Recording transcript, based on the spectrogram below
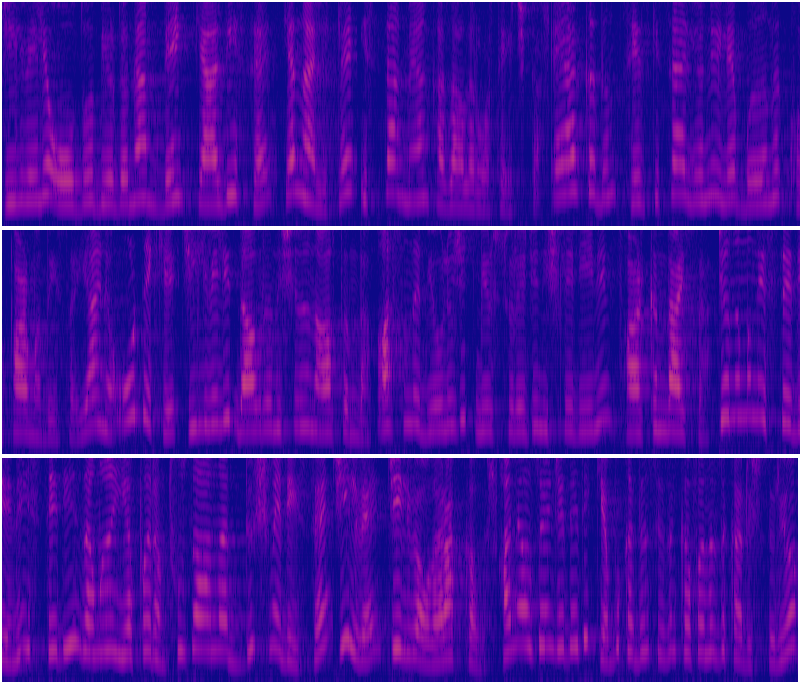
cilveli olduğu bir dönem denk geldiyse genellikle istenmeyen kazalar ortaya çıkar. Eğer kadın sezgisel yönüyle bağını koparmadıysa yani oradaki cilveli davranışının altında aslında biyolojik bir sürecin işlediğinin farkındaysa, canımın istediğini istediği zaman yaparım tuzağına düşmediyse cilve cilve olarak kalır. Hani az önce dedik ya bu kadın sizin kafanızı karıştırıyor.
